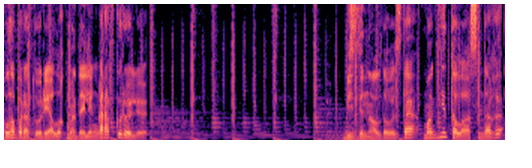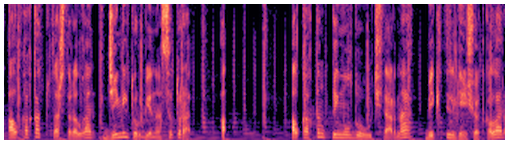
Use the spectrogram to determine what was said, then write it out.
лабораториялык моделин карап көрөлү. Биздин алдыбызда магнит талаасындагы алкакка туташтырылган жеңил турбинасы турат. Алкактын кыймылдуу учтарына бекитилген щеткалар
